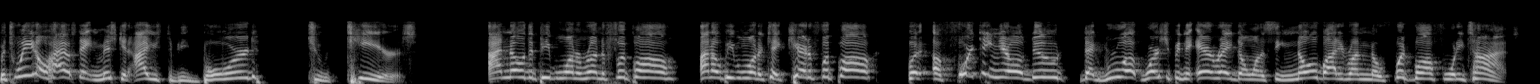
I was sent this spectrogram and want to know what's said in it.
Between Ohio State and Michigan, I used to be bored to tears. I know that people want to run the football. I know people want to take care of the football. But a 14 year old dude that grew up worshiping the air raid don't want to see nobody running no football 40 times.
